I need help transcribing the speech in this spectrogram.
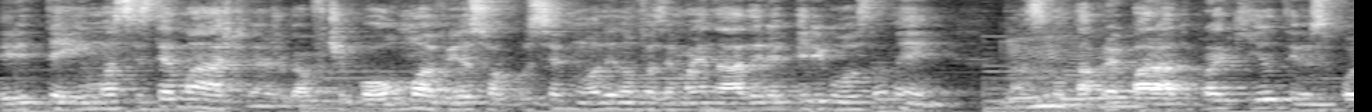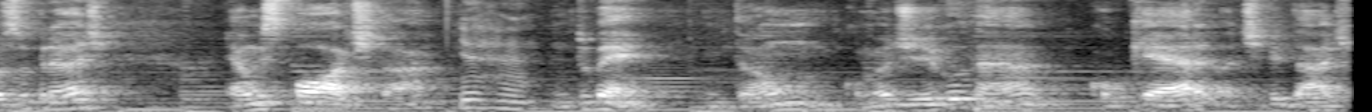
ele tem uma sistemática, né? Jogar futebol uma vez só por semana e não fazer mais nada, ele é perigoso também. Tá? Uhum. Não está preparado para aquilo, tem um esforço grande, é um esporte, tá? Uhum. Muito bem. Então, como eu digo, né? Qualquer atividade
